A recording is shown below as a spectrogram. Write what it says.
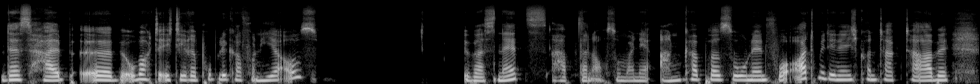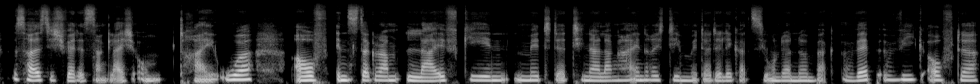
deshalb, äh, beobachte ich die Republika von hier aus übers Netz, habe dann auch so meine Ankerpersonen vor Ort, mit denen ich Kontakt habe. Das heißt, ich werde jetzt dann gleich um drei Uhr auf Instagram live gehen mit der Tina Langheinrich, die mit der Delegation der Nürnberg Web Week auf der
